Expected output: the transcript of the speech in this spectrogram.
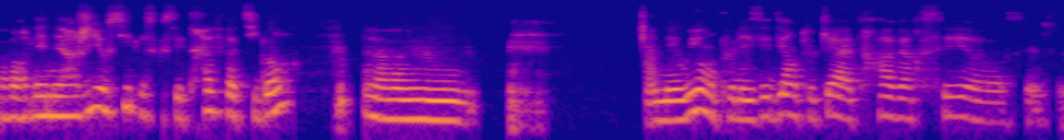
avoir de l'énergie aussi parce que c'est très fatigant. Euh, mais oui, on peut les aider en tout cas à traverser euh, ce,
